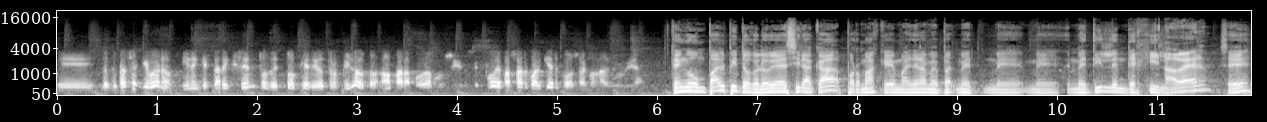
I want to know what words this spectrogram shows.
Eh, lo que pasa es que, bueno, tienen que estar exentos de toques de otros pilotos, ¿no? Para poder lucirse. Puede pasar cualquier cosa con la lluvia. Tengo un pálpito que lo voy a decir acá, por más que mañana me, me, me, me- me tilden de Gil. A ver. ¿Sí?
